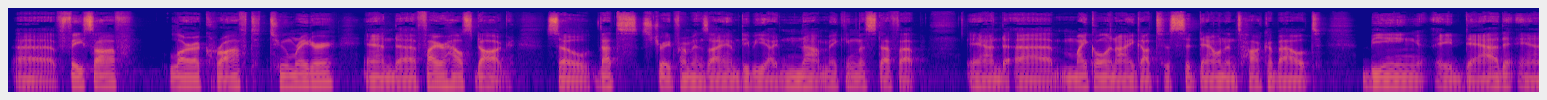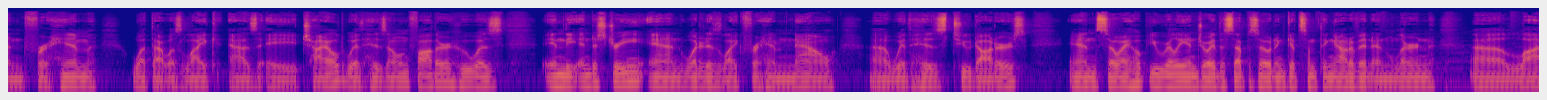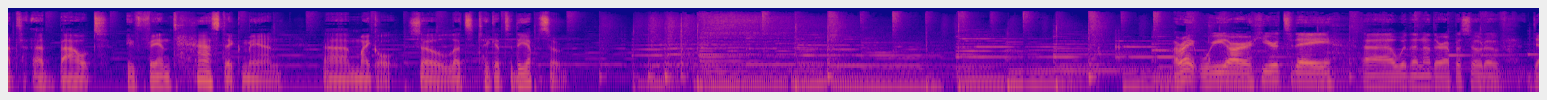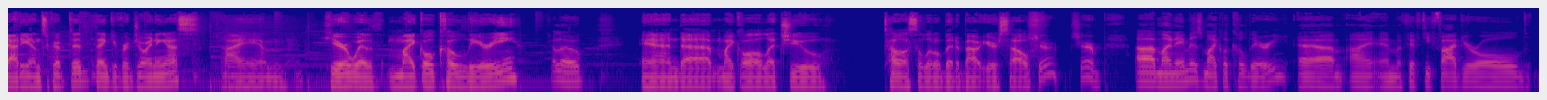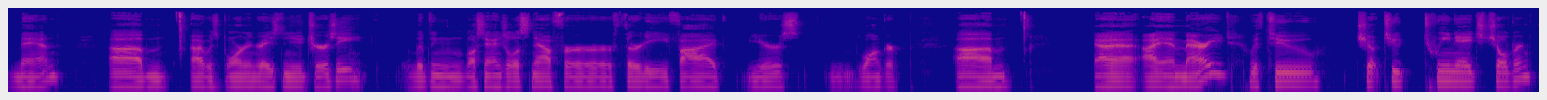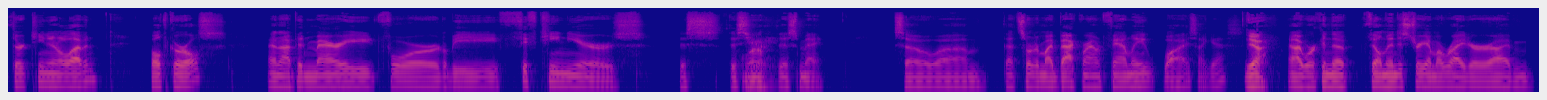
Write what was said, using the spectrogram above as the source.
uh, Face Off, Lara Croft, Tomb Raider, and uh, Firehouse Dog. So that's straight from his IMDb. I'm not making this stuff up. And uh, Michael and I got to sit down and talk about being a dad and for him, what that was like as a child with his own father who was in the industry and what it is like for him now uh, with his two daughters. And so I hope you really enjoy this episode and get something out of it and learn a lot about a fantastic man, uh, Michael. So let's take it to the episode. All right, we are here today uh, with another episode of Daddy Unscripted. Thank you for joining us. I am here with Michael Colleary. Hello. And uh, Michael, I'll let you tell us a little bit about yourself. Sure, sure. Uh, my name is Michael Colleary. Um, I am a 55 year old man. Um, I was born and raised in New Jersey, lived in Los Angeles now for 35 years longer. Um, uh, I am married with two ch- two tween age children, 13 and 11, both girls and I've been married for it'll be 15 years this this wow. year this May. So um, that's sort of my background, family wise, I guess. Yeah. And I work in the film industry. I'm a writer. I'm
